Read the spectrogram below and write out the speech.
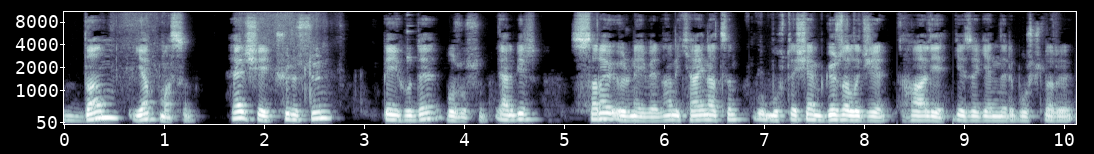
dam yapmasın. Her şey çürüsün, beyhude bozulsun. Yani bir saray örneği verin. Hani kainatın bu muhteşem göz alıcı hali, gezegenleri, burçları,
